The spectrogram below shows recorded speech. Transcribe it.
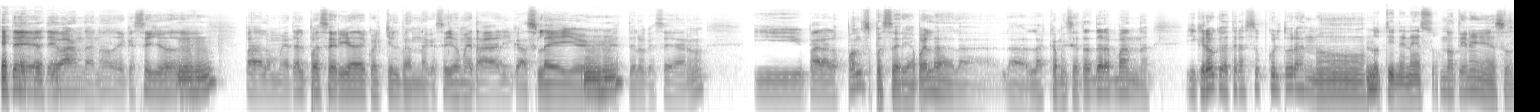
de, de banda, ¿no? De qué sé yo, de, para los metal, pues sería de cualquier banda, qué sé yo, Metallica, Slayer, este, lo que sea, ¿no? Y para los punks, pues sería pues la- la- la- las camisetas de las bandas. Y creo que otras subculturas no, No tienen eso. no tienen eso.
